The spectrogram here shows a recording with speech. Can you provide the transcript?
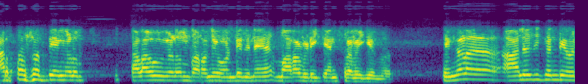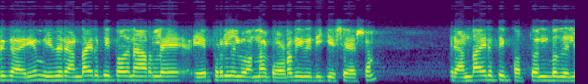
അർത്ഥസത്യങ്ങളും കളവുകളും പറഞ്ഞുകൊണ്ട് ഇതിനെ മറപിടിക്കാൻ ശ്രമിക്കുന്നത്. നിങ്ങൾ ആലോചിക്കേണ്ട ഒരു കാര്യം ഇത് രണ്ടായിരത്തി പതിനാറിലെ ഏപ്രിലിൽ വന്ന കോടതി വിധിക്ക് ശേഷം രണ്ടായിരത്തി പത്തൊൻപതിൽ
